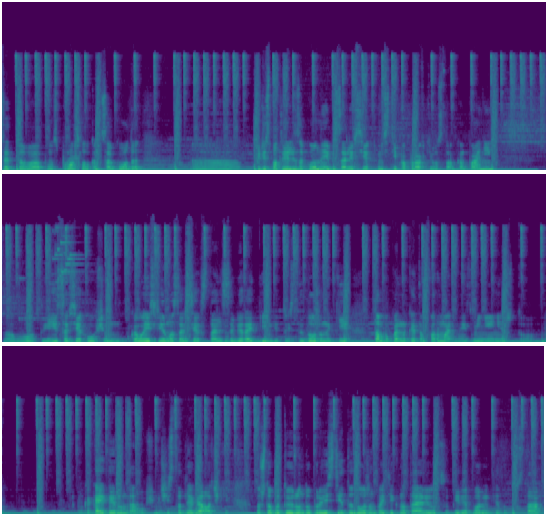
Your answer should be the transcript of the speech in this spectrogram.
С этого, по-моему, с прошлого конца года а, пересмотрели законы и обязали всех внести поправки в устав компаний. Вот. И со всех, в общем, у кого есть фирма, со всех стали собирать деньги. То есть ты должен идти. Там буквально какое-то формальное изменение, что какая-то ерунда, в общем, чисто для галочки. Но чтобы эту ерунду провести, ты должен пойти к нотариусу, переоформить этот устав,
